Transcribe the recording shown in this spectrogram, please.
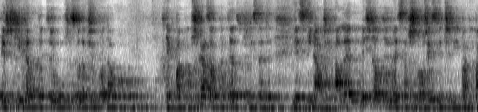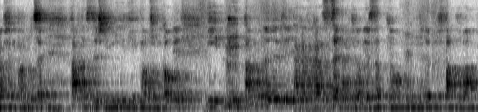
jeszcze kilka lat do tyłu wszystko tam się układało jak Pan Bóg przykazał, tak teraz już niestety jest inaczej. Ale myślę o tym najstarszym małżeństwie, czyli Pani Basia i Pan Lucek, fantastyczni, mili małżonkowie. I tam y, taka, taka scena, która mi ostatnio y, wpadła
